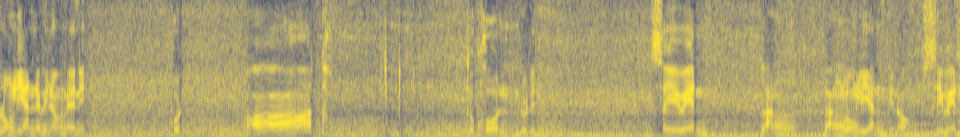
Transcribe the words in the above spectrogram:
โรงเรียนในพี่น้องได้นี่ พุดอ๋อทุกคนดูดิเซเว่นหลังหลังโรงเรียนพี่น้องเซเว่น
